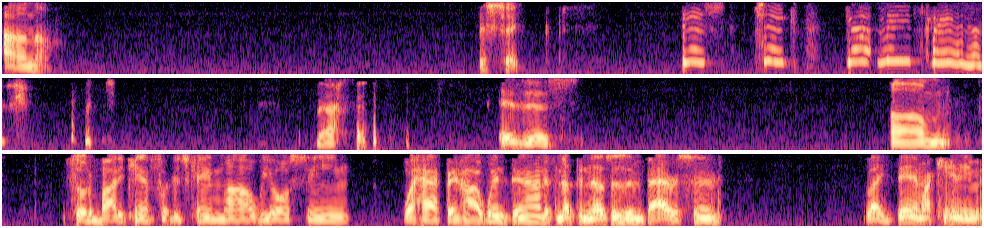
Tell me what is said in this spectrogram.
I don't know. This chick. This chick got me finished. nah. it's just um so the body cam footage came out. We all seen what happened, how it went down. If nothing else, this is embarrassing. Like, damn, I can't even.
